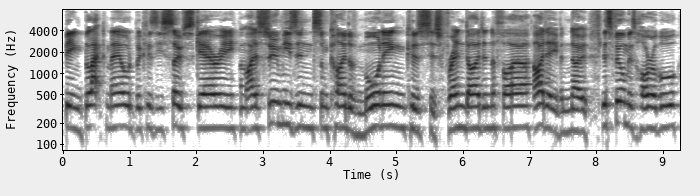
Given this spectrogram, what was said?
being blackmailed because he's so scary. Um, I assume he's in some kind of mourning because his friend died in the fire. I don't even know. This film is horrible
